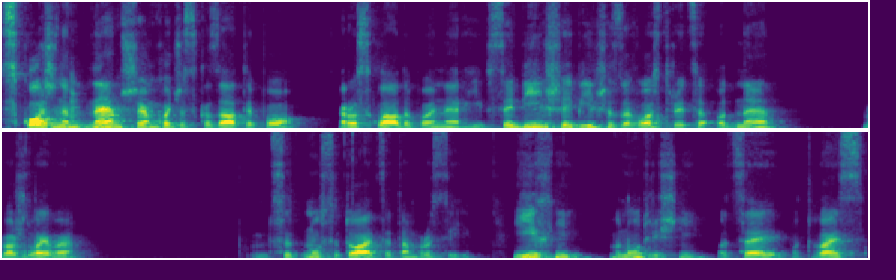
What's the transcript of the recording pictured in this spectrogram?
З кожним днем, що я вам хочу сказати по розкладу по енергії, все більше і більше загострюється одне важливе ну, ситуація там в Росії. Їхній внутрішній, оцей от весь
